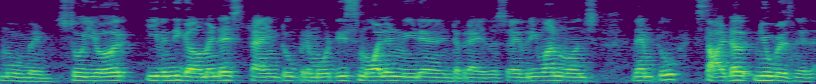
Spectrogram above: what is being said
Movement. So here, even the government is trying to promote these small and medium enterprises. So everyone wants them to start a new business.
